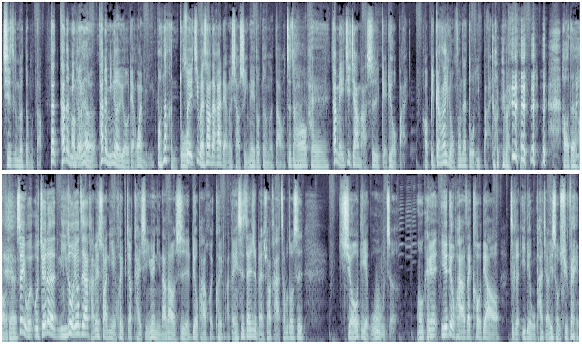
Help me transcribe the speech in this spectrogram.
其实根本都等不到。但它的名额，哦名额它的名额有两万名，哦，那很多欸，所以基本上大概两个小时以内都登得到，这种。OK，它每一季加码是给六百，好，比刚刚永丰再多一百。多一百。好的，好的，所以我，我觉得你如果用这张卡片刷，你也会比较开心，因为你拿到的是六趴回馈嘛，等于是在日本刷卡差不多是九点五五折，OK，因为因为六趴要再扣掉这个一点五趴交易手续费，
